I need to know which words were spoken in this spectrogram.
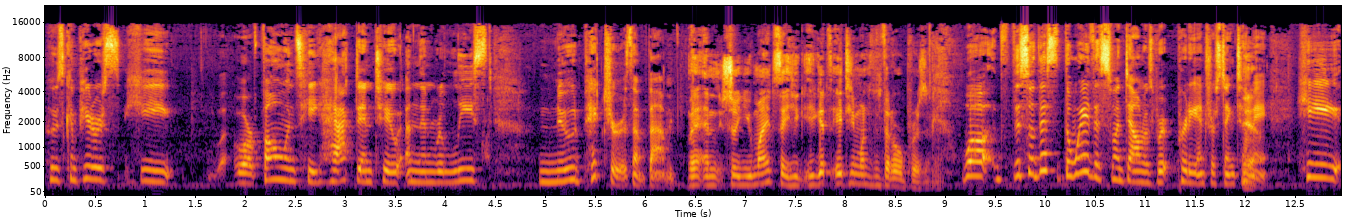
whose computers he or phones he hacked into, and then released nude pictures of them. And so you might say he, he gets 18 months in federal prison. Well, th- so this the way this went down was pr- pretty interesting to Yeah. me. He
